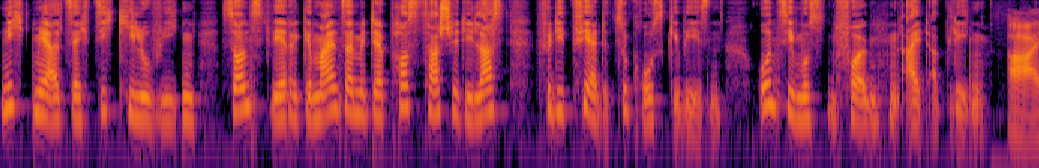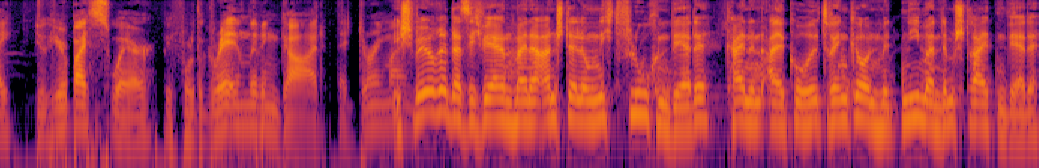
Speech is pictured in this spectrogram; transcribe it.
nicht mehr als 60 Kilo wiegen. Sonst wäre gemeinsam mit der Posttasche die Last für die Pferde zu groß gewesen. Und sie mussten folgenden Eid ablegen. I ich schwöre, dass ich während meiner Anstellung nicht fluchen werde, keinen Alkohol trinke und mit niemandem streiten werde.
